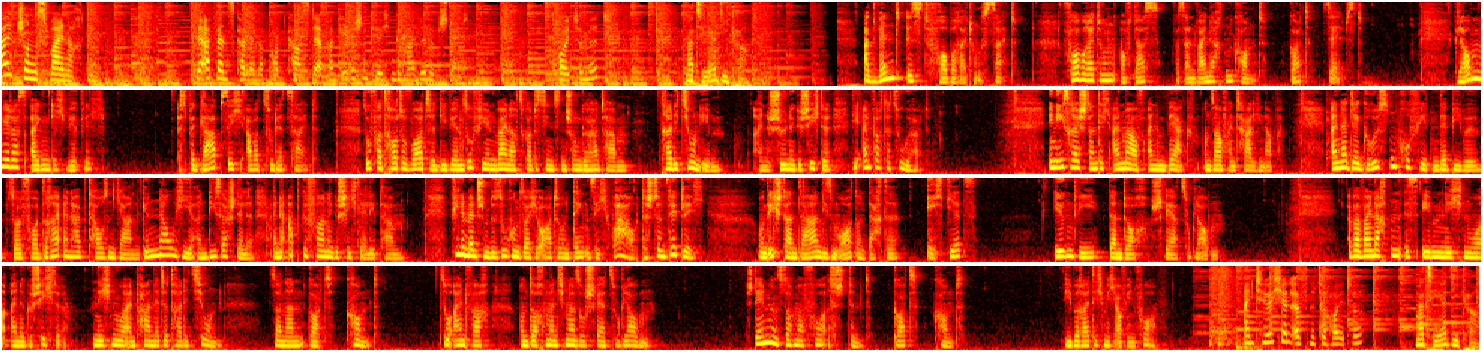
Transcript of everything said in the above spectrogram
Bald schon ist Weihnachten. Der Adventskalender-Podcast der Evangelischen Kirchengemeinde Lippstadt. Heute mit Matthäa Dieker. Advent ist Vorbereitungszeit. Vorbereitung auf das, was an Weihnachten kommt. Gott selbst. Glauben wir das eigentlich wirklich? Es begab sich aber zu der Zeit. So vertraute Worte, die wir in so vielen Weihnachtsgottesdiensten schon gehört haben. Tradition eben. Eine schöne Geschichte, die einfach dazugehört. In Israel stand ich einmal auf einem Berg und sah auf ein Tal hinab. Einer der größten Propheten der Bibel soll vor dreieinhalbtausend Jahren genau hier an dieser Stelle eine abgefahrene Geschichte erlebt haben. Viele Menschen besuchen solche Orte und denken sich, wow, das stimmt wirklich. Und ich stand da an diesem Ort und dachte, echt jetzt? Irgendwie dann doch schwer zu glauben. Aber Weihnachten ist eben nicht nur eine Geschichte, nicht nur ein paar nette Traditionen, sondern Gott kommt. So einfach und doch manchmal so schwer zu glauben. Stellen wir uns doch mal vor, es stimmt. Gott kommt. Wie bereite ich mich auf ihn vor? Ein Türchen öffnete heute Matthäa Dieker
